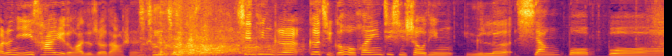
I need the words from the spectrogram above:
反正你一参与的话就知道咋回事。先听歌，歌曲过后欢迎继续收听娱乐香饽饽。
